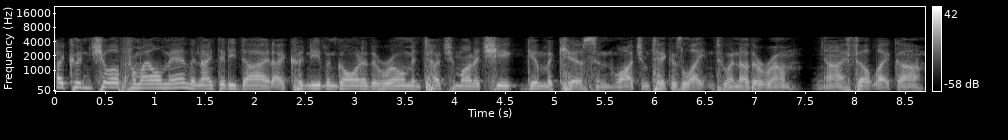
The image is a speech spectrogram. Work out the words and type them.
I couldn't show up for my old man the night that he died. I couldn't even go into the room and touch him on the cheek, give him a kiss, and watch him take his light into another room. I felt like a,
